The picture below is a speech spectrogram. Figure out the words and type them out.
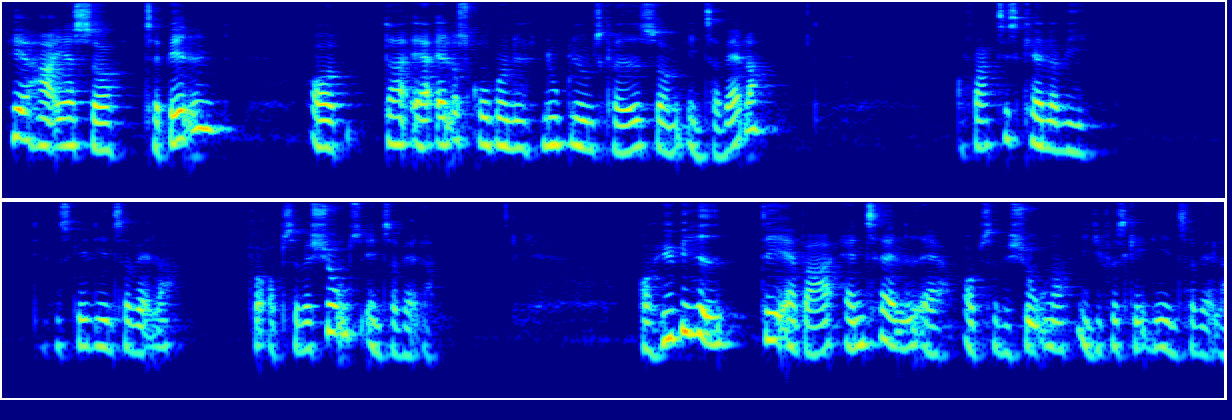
Her har jeg så tabellen, og der er aldersgrupperne nu blevet skrevet som intervaller. Og faktisk kalder vi de forskellige intervaller for observationsintervaller. Og hyppighed, det er bare antallet af observationer i de forskellige intervaller.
